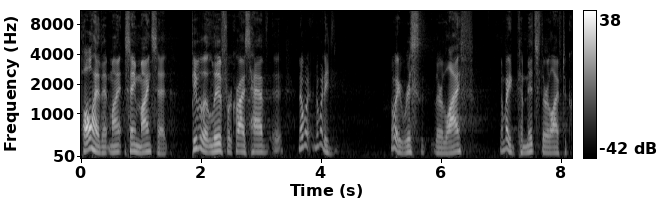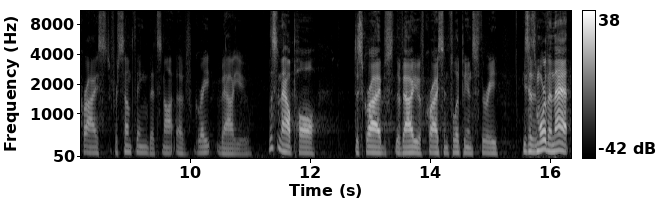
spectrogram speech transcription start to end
Paul had that mi- same mindset. People that live for Christ have, uh, nobody, nobody, nobody risks their life Nobody commits their life to Christ for something that's not of great value. Listen to how Paul describes the value of Christ in Philippians 3. He says, More than that,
